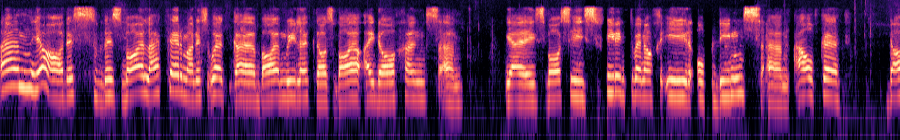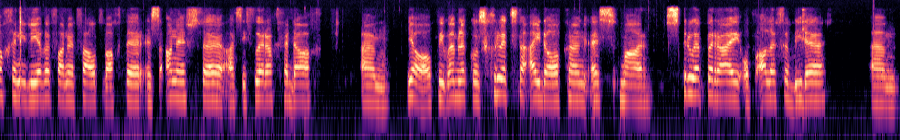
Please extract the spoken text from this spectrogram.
Ehm um, ja, dis dis baie lekker, maar dis ook uh, baie moeilik. Daar's baie uitdagings. Ehm um, jy's basies 24 uur op diens. Ehm um, elke dag in die lewe van 'n veldwagter is anderste as die vorige dag. Ehm um, ja, op die oomblik ons grootste uitdaging is maar stropery op alle gebiede. Ehm um,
